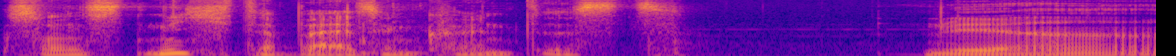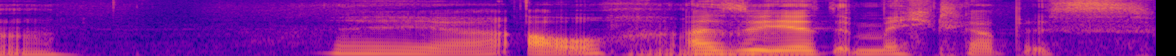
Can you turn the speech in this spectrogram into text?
sonst nicht dabei sein könntest. Ja. Ja, auch. Also ich glaube, es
